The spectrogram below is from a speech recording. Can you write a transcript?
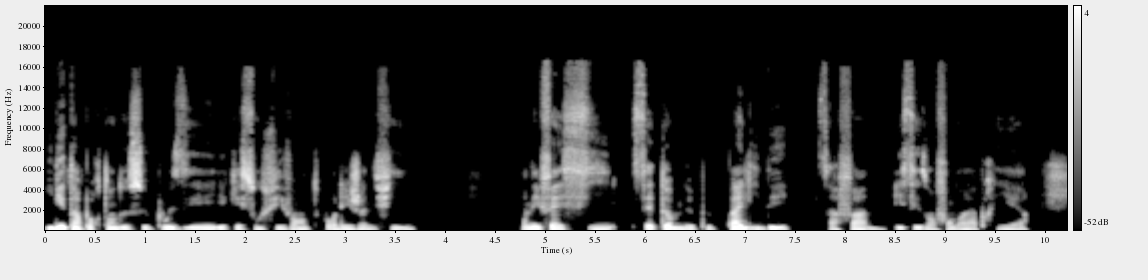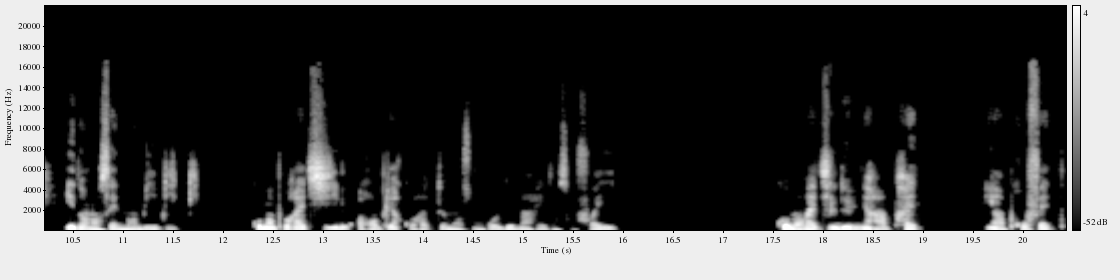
Il est important de se poser les questions suivantes pour les jeunes filles. En effet, si cet homme ne peut pas lider sa femme et ses enfants dans la prière et dans l'enseignement biblique, comment pourra-t-il remplir correctement son rôle de mari dans son foyer? Comment va-t-il devenir un prêtre et un prophète?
